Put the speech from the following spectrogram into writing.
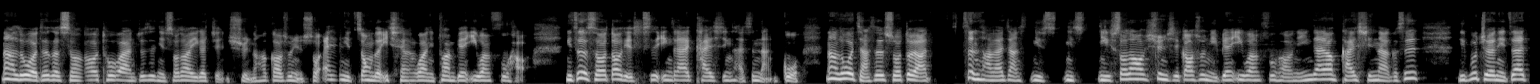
那如果这个时候突然就是你收到一个简讯，然后告诉你说，哎，你中了一千万，你突然变亿万富豪，你这个时候到底是应该开心还是难过？那如果假设说，对啊，正常来讲，你你你收到讯息告诉你变亿万富豪，你应该要开心啊。可是你不觉得你在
